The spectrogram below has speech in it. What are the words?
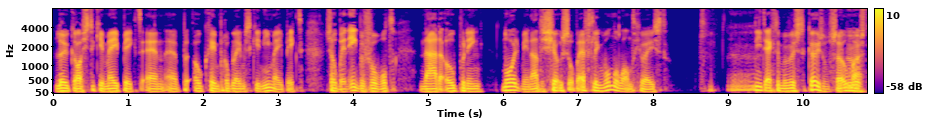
leuker als je het een keer meepikt. En eh, ook geen probleem als je het een keer niet meepikt. Zo ben ik bijvoorbeeld na de opening nooit meer naar de shows op Efteling Wonderland geweest. Niet echt een bewuste keuze of zo. Maar, Bewust,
